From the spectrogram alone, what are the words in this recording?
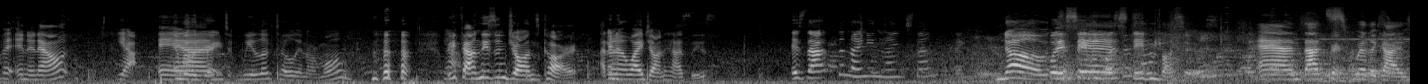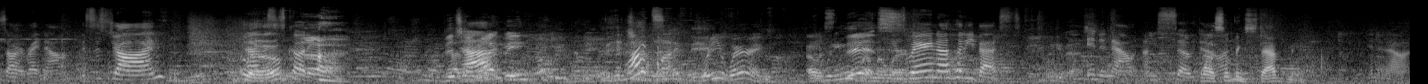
We made a stop at In and Out, Yeah. and, we look great. we look totally normal. we found these in John's car. I don't And- know why John has these. Is that the 99 cent thing? No, Was this it Dave and is Buster's? Dave and Buster's, and that's where the guys are right now. This is John. Hello. this is Cody. Ah. Bitch, Yeah. I might be. What? What are you wearing? Oh, it's this. He's wearing a hoodie vest. In and out. I'm so oh, down. No, something stabbed me. In and out.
